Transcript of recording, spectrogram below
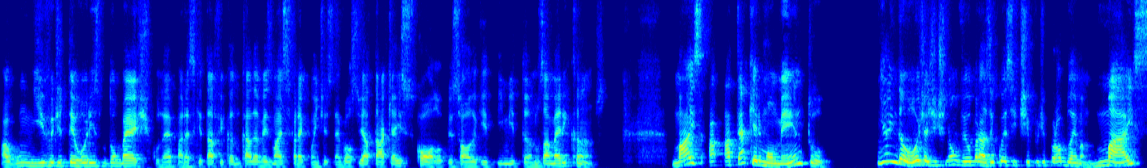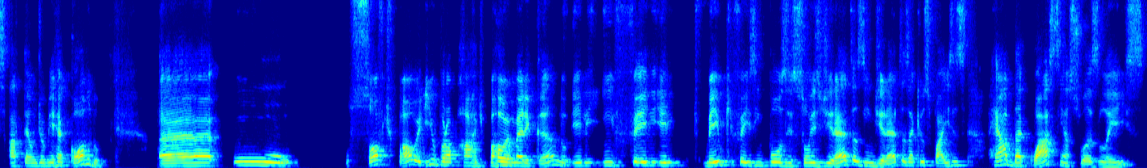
algum nível de terrorismo doméstico, né? Parece que está ficando cada vez mais frequente esse negócio de ataque à escola, o pessoal aqui imitando os americanos. Mas a, até aquele momento, e ainda hoje a gente não vê o Brasil com esse tipo de problema. Mas, até onde eu me recordo, é, o, o, soft power e o próprio hard power americano, ele, ele meio que fez imposições diretas e indiretas a que os países readequassem as suas leis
